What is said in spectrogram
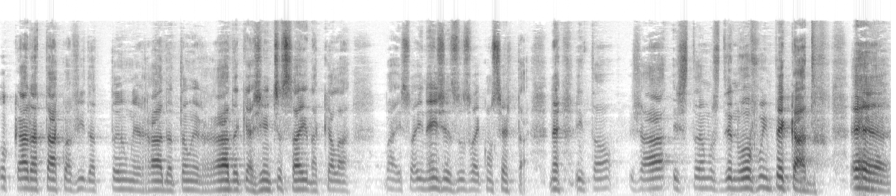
O cara está com a vida tão errada, tão errada, que a gente sai naquela. Ah, isso aí nem Jesus vai consertar. Né? Então, já estamos de novo em pecado. É,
